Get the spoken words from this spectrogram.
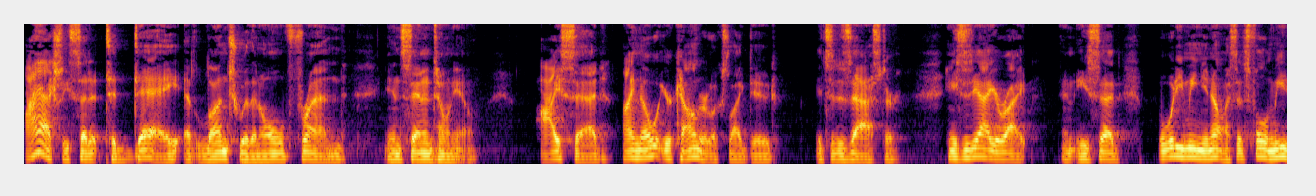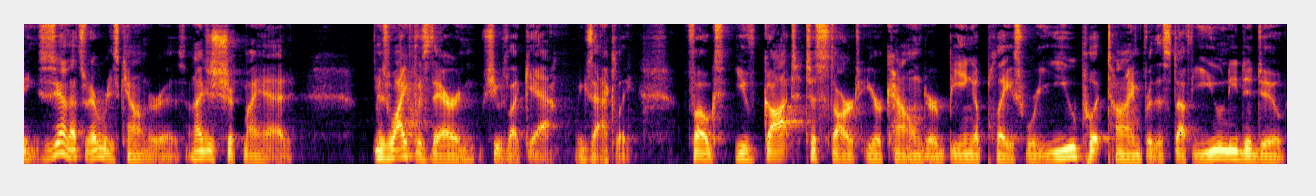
I actually said it today at lunch with an old friend in San Antonio. I said, I know what your calendar looks like, dude. It's a disaster. And he says, Yeah, you're right. And he said, But what do you mean you know? I said, It's full of meetings. He says, Yeah, that's what everybody's calendar is. And I just shook my head. His wife was there and she was like, Yeah, exactly. Folks, you've got to start your calendar being a place where you put time for the stuff you need to do.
